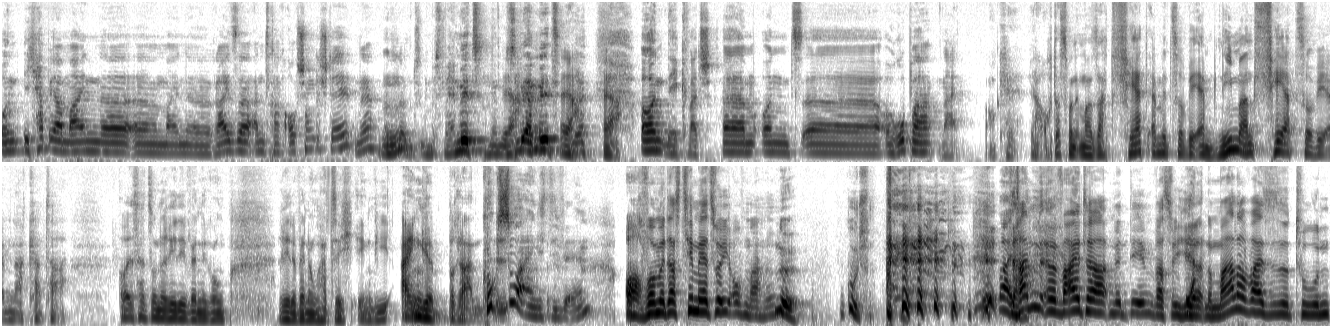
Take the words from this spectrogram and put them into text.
Und ich habe ja meinen äh, meinen Reiseantrag auch schon gestellt. Ne? Also, müssen wir ja mit, ne? müssen Ja. wir ja mit. Ja, Ne? ja. Und nee, Quatsch. Ähm, und äh, Europa, nein. Okay, ja, auch dass man immer sagt, fährt er mit zur WM? Niemand fährt zur WM nach Katar. Aber es ist halt so eine Redewendung. Redewendung hat sich irgendwie eingebrannt. Guckst du eigentlich die WM? Och, wollen wir das Thema jetzt wirklich aufmachen? Nö. Gut. Dann äh, weiter mit dem, was wir hier normalerweise so tun.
